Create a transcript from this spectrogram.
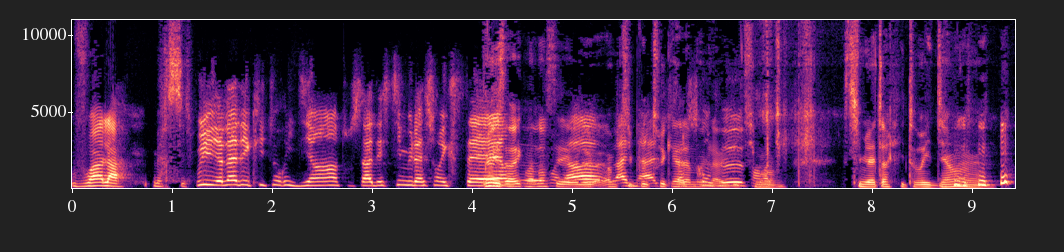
Voilà, merci. Oui, il y en a des clitoridiens, tout ça, des stimulations externes. Oui, c'est vrai que maintenant, c'est un petit peu le truc à la mode, là, Stimulateur clitoridien.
